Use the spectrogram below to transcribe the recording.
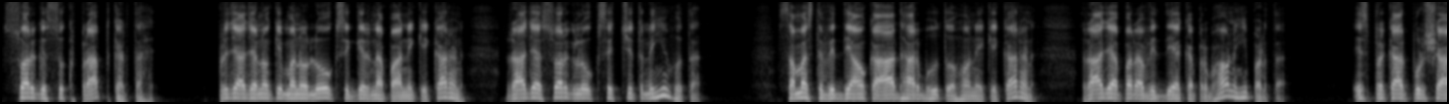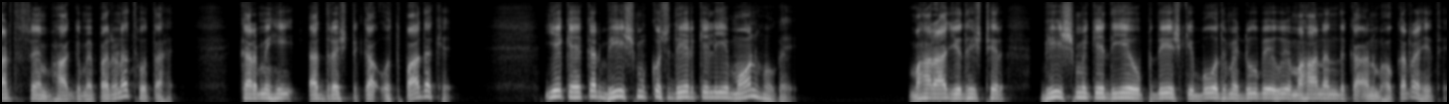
स्वर्ग सुख प्राप्त करता है। प्रजाजनों के मनोलोक से गिर न पाने के कारण राजा स्वर्गलोक से चित नहीं होता। समस्त विद्याओं का आधारभूत होने के कारण राजा पर अविद्या का प्रभाव नहीं पड़ता। इस प्रकार पुरुषार्थ स्वयं भाग्य में परिणत होता है। कर्म ही अदृष्ट का उत्पादक है। ये कहकर भीष्म कुछ देर के लिए मौन हो गए। महाराज युधिष्ठिर भीष्म के दिए उपदेश के बोध में डूबे हुए महानंद का अनुभव कर रहे थे।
